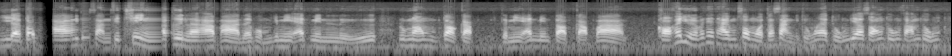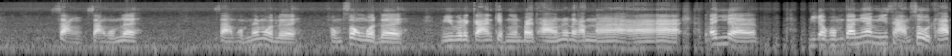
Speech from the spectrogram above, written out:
เหยื่อตกปลามิเตอร์สันฟิชชิ่งก็ขึ้นแล้วครับอ่าเดี๋ยวผมจะมีแอดมินหรือลูกน้องผมตอบกลับจะมีแอดมินตอบกลับว่า ขอแค่อยู่ในประเทศไทยผมส่งหมดจะสั่งกี่ถุงก็ได้ถุงเดียวสองถุงสามถุงสั่งสั่งผมเลย สั่งผมได้หมดเลย ผมส่งหมดเลย มีบริการเก็บเงินปลายทางด้วยนะครับนะอ่าและเหยื่อเหยื่อผมตอนนี้มี 3 สูตรครับ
